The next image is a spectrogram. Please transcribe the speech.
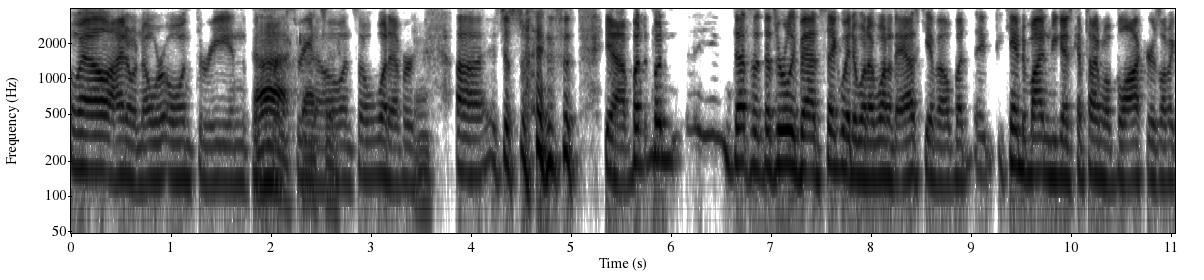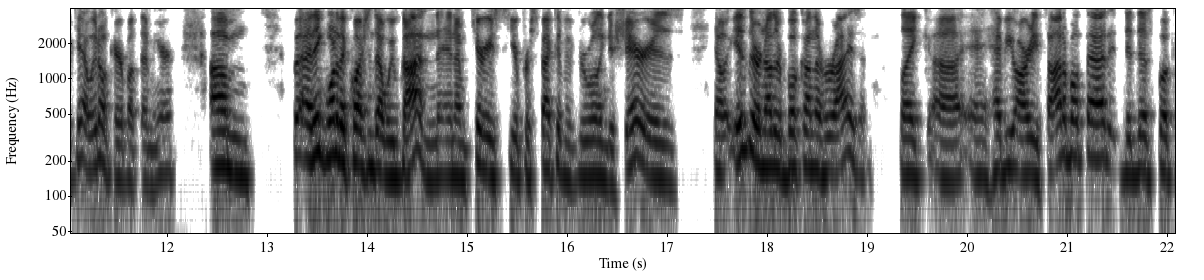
Well, I don't know. We're 0 3 and the Ah, Pittsburgh's 3 gotcha. 0, and so whatever. Uh, it's just, it's, yeah, but but that's a, that's a really bad segue to what I wanted to ask you about. But it came to mind when you guys kept talking about blockers. I'm like, yeah, we don't care about them here. Um, but I think one of the questions that we've gotten, and I'm curious your perspective if you're willing to share, is you know, is there another book on the horizon? Like, uh, have you already thought about that? Did this book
